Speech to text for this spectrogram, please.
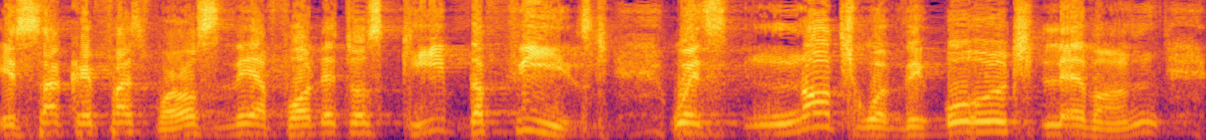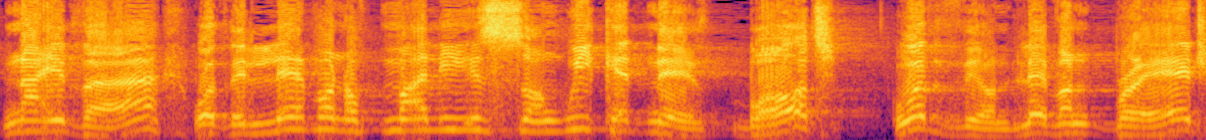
is sacrificed for us. Therefore, let us keep the feast with not with the old leaven, neither with the leaven of malice and wickedness, but with the unleavened bread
